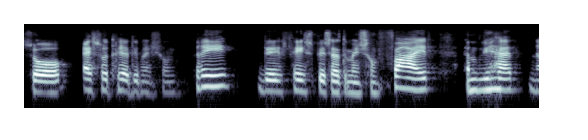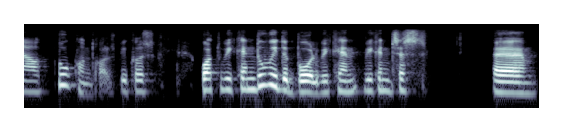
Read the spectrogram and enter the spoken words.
so SO3 at dimension 3, the phase space at dimension 5, and we have now two controls because what we can do with the ball, we can we can just um,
